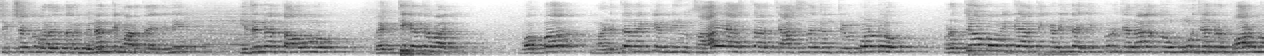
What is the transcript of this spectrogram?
ಶಿಕ್ಷಕ ವರ್ಗದವರು ವಿನಂತಿ ಮಾಡ್ತಾ ಇದ್ದೀನಿ. ಇದನ್ನ ತಾವು ವ್ಯಕ್ತಿಗತವಾಗಿ ಒಬ್ಬ ಮಣಿತನಕ್ಕೆ ನೀವು ಸಹಾಯ ಹಸ್ತ ಚಾಚಿದಾಗ ತಿಳ್ಕೊಂಡು ಪ್ರತಿಯೊಬ್ಬ ವಿದ್ಯಾರ್ಥಿ ಕಡೆಯಿಂದ ಇಬ್ಬರು ಜನ ಅಥವಾ ಮೂರು ಜನರ ಫಾರ್ಮ್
